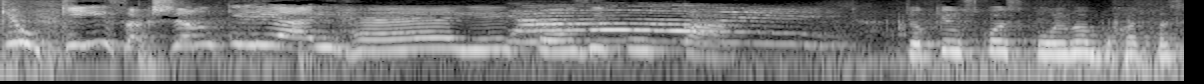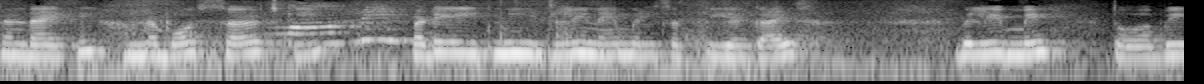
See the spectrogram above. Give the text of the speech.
क्योंकि सक्षम के लिए आई है ये कोजी कूप का। जो कि उसको स्कूल में बहुत पसंद आई थी। हमने बहुत सर्च की बट ये इतनी इजीली नहीं मिल सकती है गाइस बिलीव मी तो अभी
